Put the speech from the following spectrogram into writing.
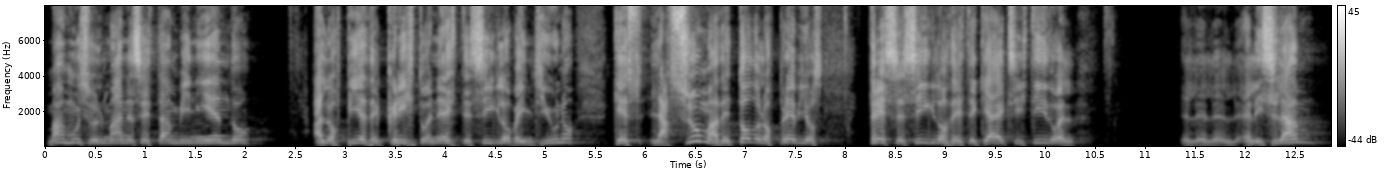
Más musulmanes están viniendo a los pies de Cristo en este siglo XXI, que es la suma de todos los previos 13 siglos desde que ha existido el, el, Islam,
